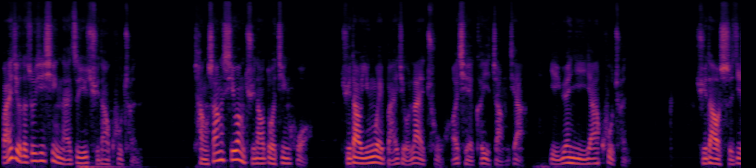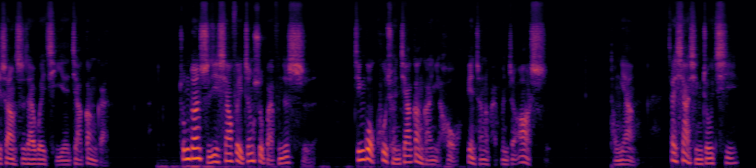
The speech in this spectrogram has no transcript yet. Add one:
白酒的周期性来自于渠道库存，厂商希望渠道多进货，渠道因为白酒耐储而且可以涨价，也愿意压库存。渠道实际上是在为企业加杠杆。终端实际消费增速百分之十，经过库存加杠杆以后，变成了百分之二十。同样，在下行周期，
